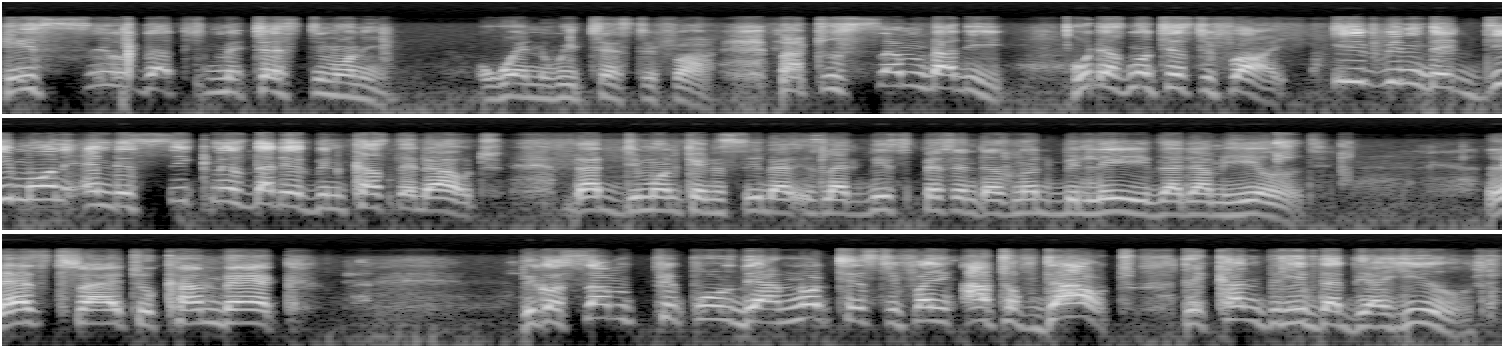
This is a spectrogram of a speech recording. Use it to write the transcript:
He sealed that testimony when we testify. But to somebody who does not testify, even the demon and the sickness that have been casted out, that demon can see that it's like this person does not believe that I'm healed. Let's try to come back. Because some people they are not testifying out of doubt. They can't believe that they are healed.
